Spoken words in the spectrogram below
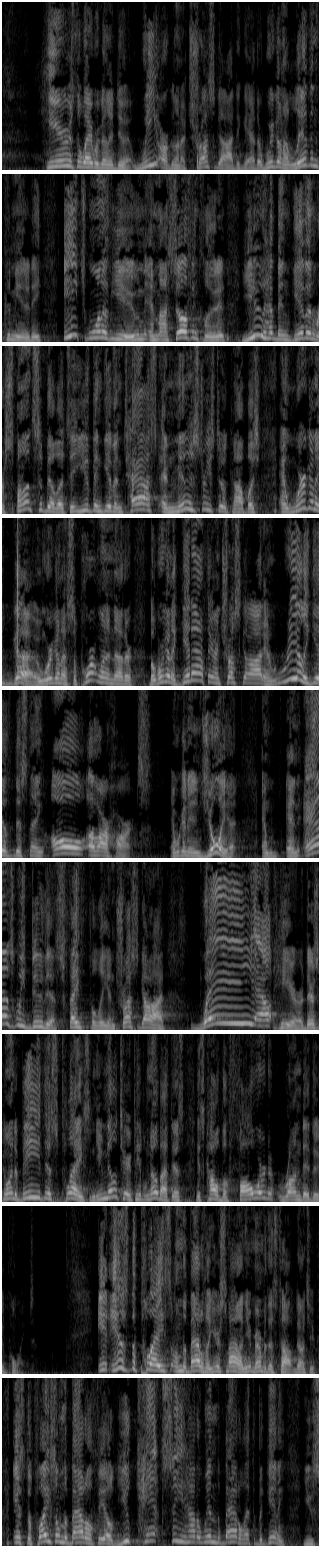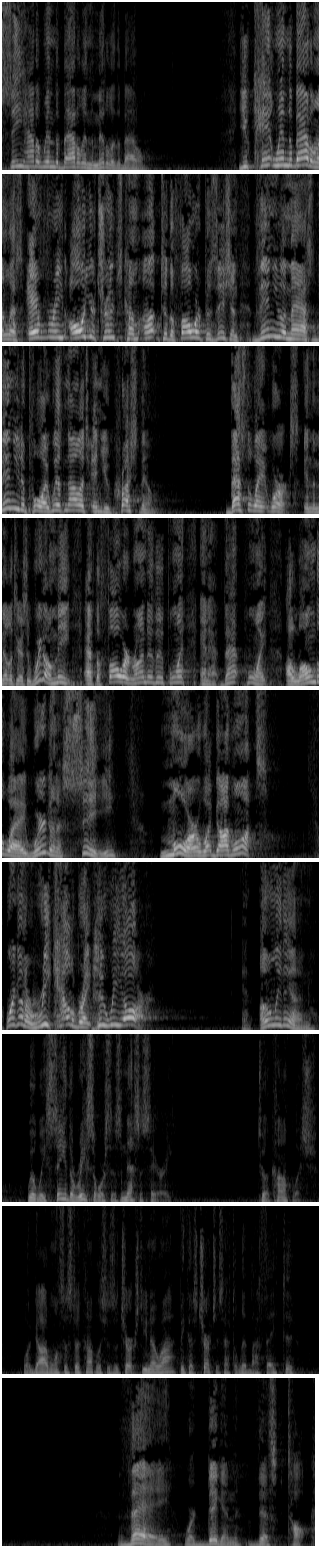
Here's the way we're going to do it. We are going to trust God together. We're going to live in community. Each one of you, and myself included, you have been given responsibility. You've been given tasks and ministries to accomplish. And we're going to go. We're going to support one another. But we're going to get out there and trust God and really give this thing all of our hearts. And we're going to enjoy it. And, and as we do this faithfully and trust God, way out here, there's going to be this place, and you military people know about this. It's called the Forward Rendezvous Point. It is the place on the battlefield. You're smiling. You remember this talk, don't you? It's the place on the battlefield. You can't see how to win the battle at the beginning. You see how to win the battle in the middle of the battle. You can't win the battle unless every, all your troops come up to the forward position. Then you amass, then you deploy with knowledge, and you crush them. That's the way it works in the military. So we're going to meet at the forward rendezvous point, and at that point, along the way, we're going to see more what God wants. We're going to recalibrate who we are. And only then will we see the resources necessary to accomplish what God wants us to accomplish as a church. Do you know why? Because churches have to live by faith too. They were digging this talk.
